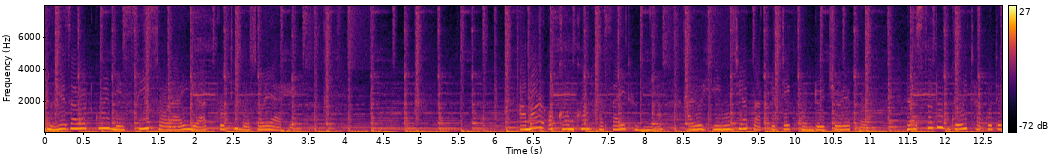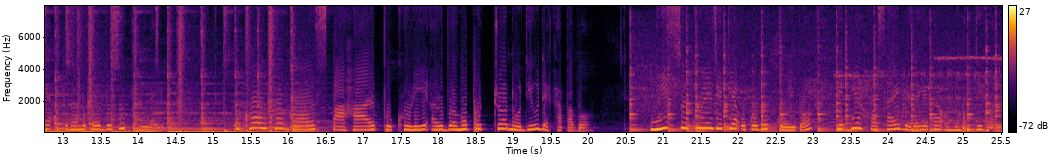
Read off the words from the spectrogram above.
দুহেজাৰতকৈ বেছি চৰাই ইয়াত প্ৰতি বছৰে আহে। আমাৰ অসমখন সঁচাই ধুনীয়া আৰু সেউজীয়া প্ৰাকৃতিক সৌন্দৰ্যৰে ভৰা। ৰাস্তাটোত গৈ থাকোঁতে আপোনালোকৰ বহুত ভাল লাগিব। ওখ ওখ গছ পাহাৰ পুখুৰী আৰু ব্ৰহ্মপুত্ৰ নদীও দেখা পাব। নিজ চকুৰে যেতিয়া উপভোগ কৰিব তেতিয়া সঁচাই বেলেগ এটা অনুভূতি হয়।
